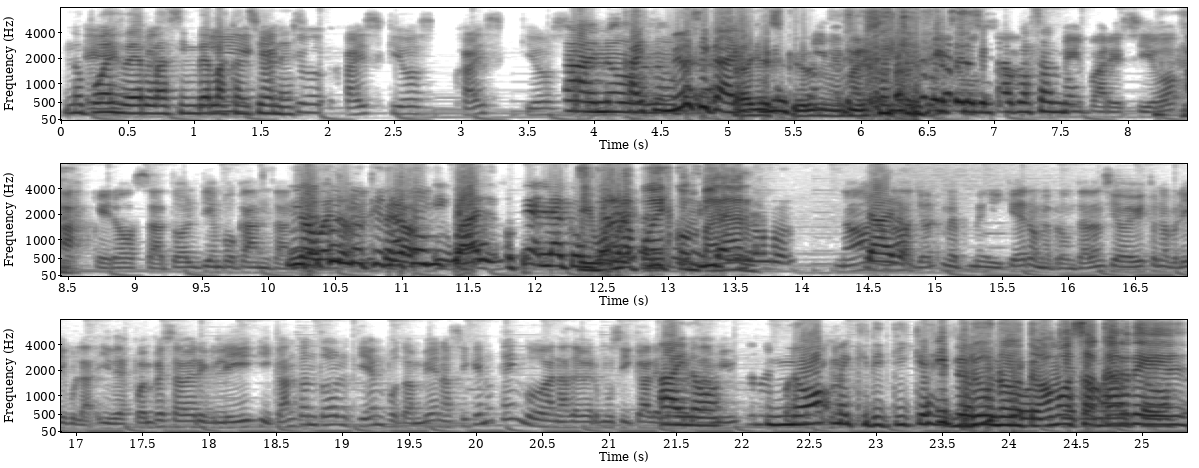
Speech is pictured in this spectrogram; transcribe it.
No puedes Eh, verlas sin ver las y canciones. High School- High Ah, no. High School no, Musical. High School Y me Musical. No. Me pareció asquerosa, todo el tiempo cantan. No, con bueno, lo que pero igual. O sea, la Igual no puedes musical, comparar. no. No, Claro. no, yo, me, me dijeron, me preguntaron si había visto una película. Y después empecé a ver Glee y cantan todo el tiempo también. Así que no tengo ganas de ver musicales. Ay, no. No me critiques. Sí, Bruno, te vamos a sacar de.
